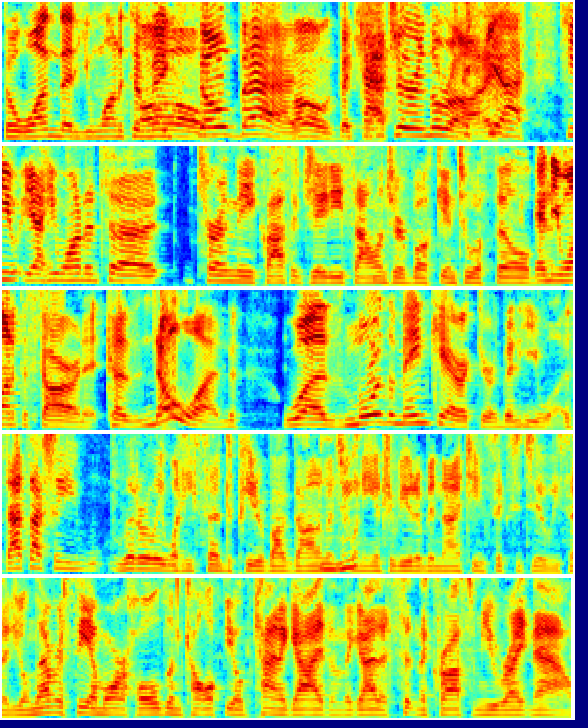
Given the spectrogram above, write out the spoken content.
the one that he wanted to make Oh. so bad. Oh, the the cat- Catcher in the Rye. yeah, he yeah he wanted to turn the classic J.D. Salinger book into a film, and he wanted to star in it because no one was more the main character than he was. That's actually literally what he said to Peter Bogdanovich mm-hmm. when he interviewed him in 1962. He said, "You'll never see a more Holden Caulfield kind of guy than the guy that's sitting across from you right now."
